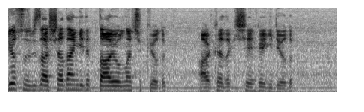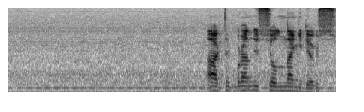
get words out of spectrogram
Biliyorsunuz biz aşağıdan gidip dağ yoluna çıkıyorduk. Arkadaki şehre gidiyorduk. Artık buranın üst yolundan gidiyoruz.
